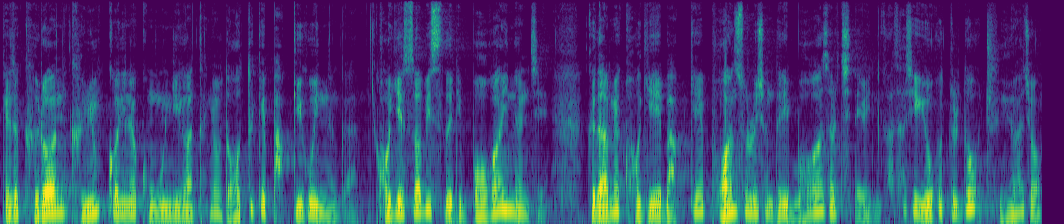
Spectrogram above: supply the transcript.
그래서 그런 금융권이나 공공기관 같은 경우도 어떻게 바뀌고 있는가 거기에 서비스들이 뭐가 있는지 그 다음에 거기에 맞게 보안 솔루션들이 뭐가 설치되어 있는가 사실 이것들도 중요하죠.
